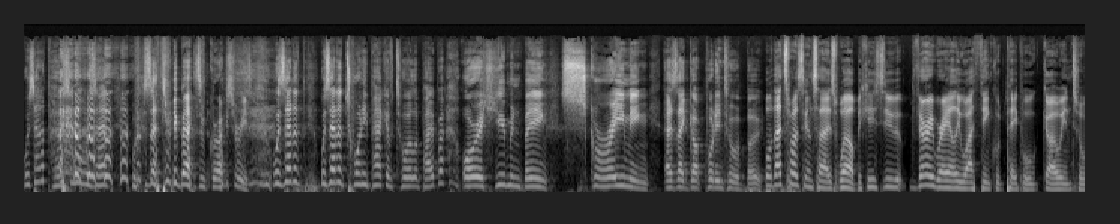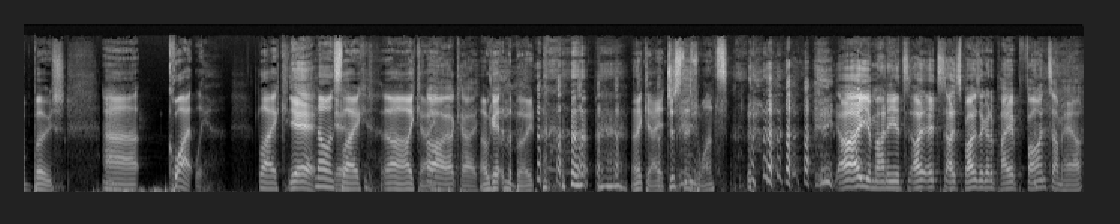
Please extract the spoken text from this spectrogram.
Was that a person or was that was that three bags of groceries? Was that a was that a twenty pack of toilet paper or a human being screaming as they got put into a boot? Well, that's what I was going to say as well, because you very rarely, I think, would people go into a boot Mm. uh, quietly. Like, Yeah, no one's yeah. like, oh, okay. Oh, okay. I'll get in the boot. okay, just this once. Oh, your money. It's, I, it's. I suppose I got to pay a fine somehow.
